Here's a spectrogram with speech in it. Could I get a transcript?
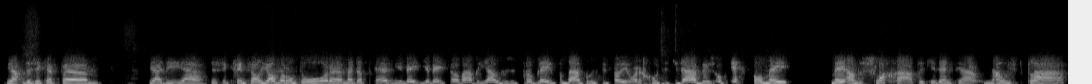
ja dus ik heb... ehm, ja, die, ja, dus ik vind het wel jammer om te horen, maar dat, hè, je, weet, je weet wel waar bij jou dus het probleem vandaan komt. Ik vind het wel heel erg goed dat je daar dus ook echt gewoon mee, mee aan de slag gaat. Dat je denkt, ja, nou is het klaar.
